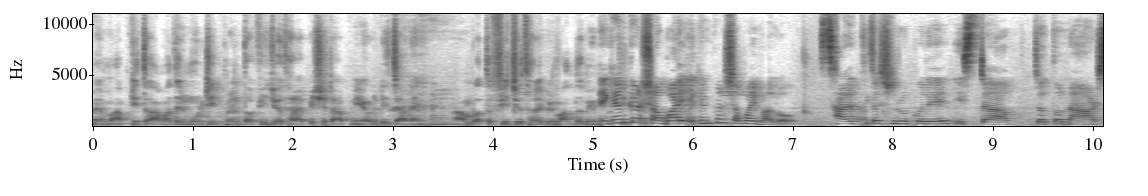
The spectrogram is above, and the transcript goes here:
ম্যাম আপনি তো আমাদের মূল ট্রিটমেন্ট তো ফিজিওথেরাপি সেটা আপনি অলরেডি জানেন। আমরা তো ফিজিওথেরাপির মাধ্যমে এখানকার সবাই এখানকার সবাই ভালো। স্যার থেকে শুরু করে স্টাফ যত নার্স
